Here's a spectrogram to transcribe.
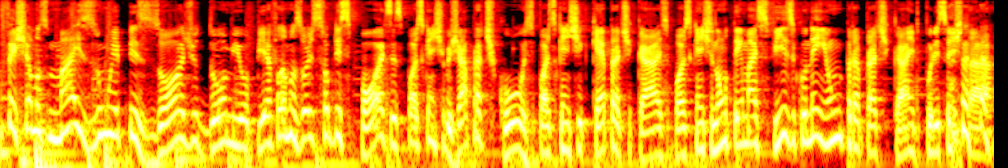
Então fechamos mais um episódio do Miopia. Falamos hoje sobre esportes, esportes que a gente já praticou, esportes que a gente quer praticar, esportes que a gente não tem mais físico nenhum pra praticar, então por isso a gente tá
